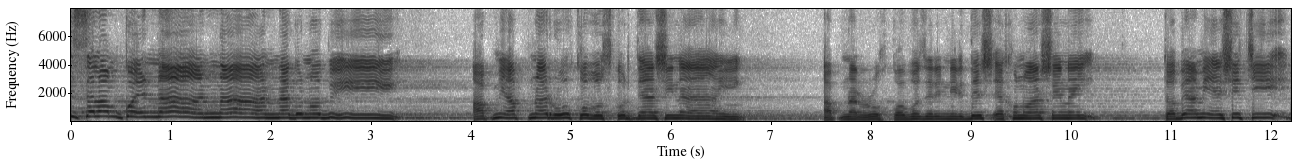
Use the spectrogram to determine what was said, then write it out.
ইসালাম কয়, না না না গো নবী, আপনি আপনার রূহ কবজ করতে আসি নাই। আপনার রূহ কবজের নির্দেশ এখনও আসে নাই। তবে আমি এসেছি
